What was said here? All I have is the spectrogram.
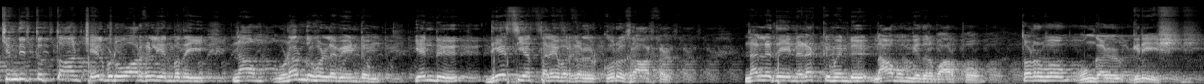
சிந்தித்துத்தான் செயல்படுவார்கள் என்பதை நாம் உணர்ந்து கொள்ள வேண்டும் என்று தேசிய தலைவர்கள் கூறுகிறார்கள். நல்லதே நடக்கும் என்று நாமும் எதிர்பார்ப்போம். தொடர்வோம் உங்கள் கிரீஷ்.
